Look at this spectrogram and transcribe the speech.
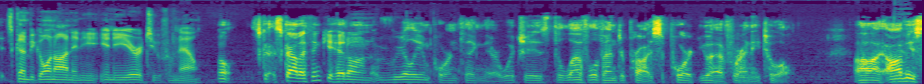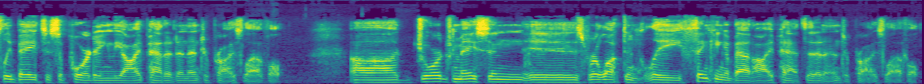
it's going to be going on in a, in a year or two from now. Well, Scott, I think you hit on a really important thing there, which is the level of enterprise support you have for any tool. Uh, obviously, Bates is supporting the iPad at an enterprise level. Uh, George Mason is reluctantly thinking about iPads at an enterprise level.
